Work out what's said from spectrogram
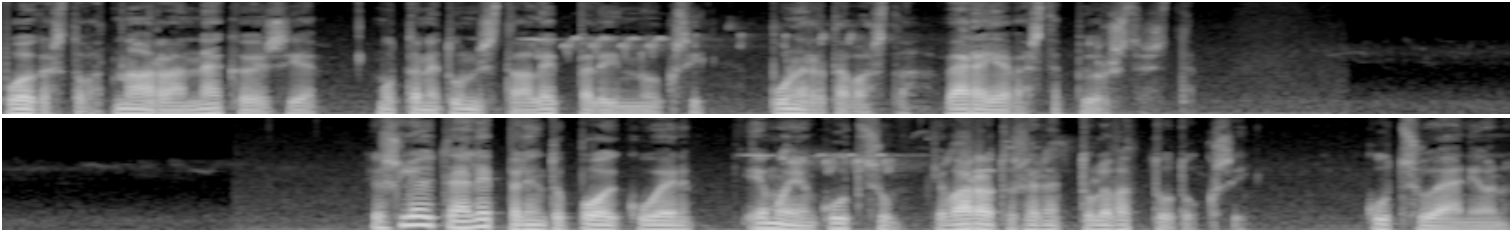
Poikaset ovat naaraan näköisiä, mutta ne tunnistaa leppälinnuiksi punertavasta, värjävästä pyrstöstä. Jos löytää leppälintupoikueen, emojen kutsu ja varoitusäänet tulevat tutuksi. Kutsuääni on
